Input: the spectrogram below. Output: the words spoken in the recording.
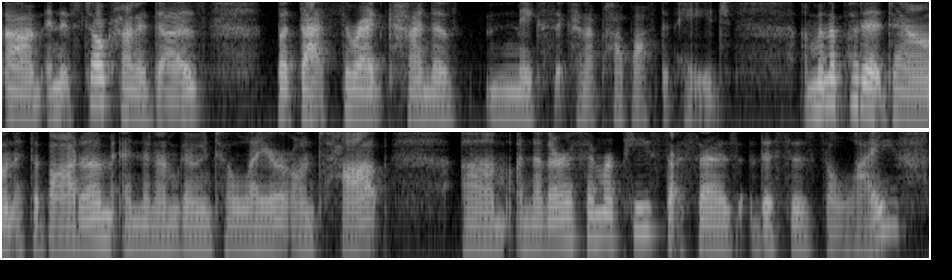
Um, and it still kind of does, but that thread kind of makes it kind of pop off the page. I'm going to put it down at the bottom and then I'm going to layer on top um, another ephemera piece that says, This is the life.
